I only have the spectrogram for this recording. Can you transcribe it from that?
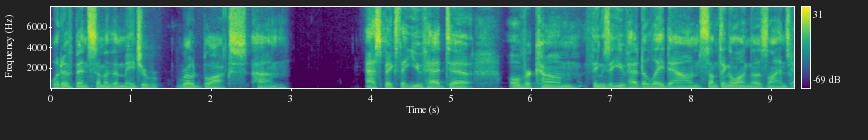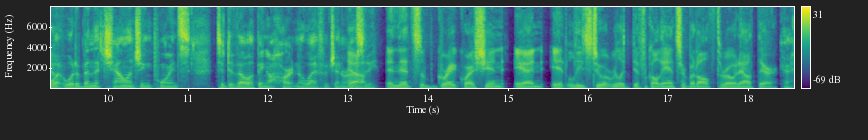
what have been some of the major roadblocks, um, aspects that you've had to overcome, things that you've had to lay down, something along those lines? Yeah. What would have been the challenging points to developing a heart and a life of generosity? And that's a great question. And it leads to a really difficult answer, but I'll throw it out there. Okay.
